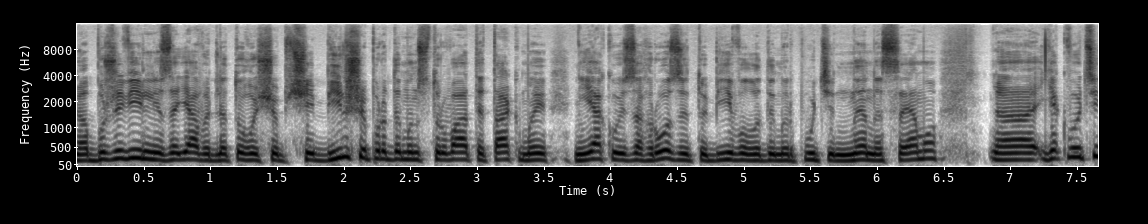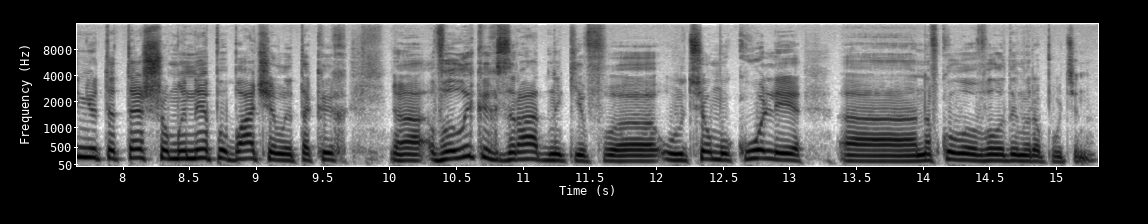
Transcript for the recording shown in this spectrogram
е, божевільні заяви для того, щоб ще більше продемонструвати. Так, ми ніякої загрози тобі, Володимир Путін, не несемо. Е, як ви оцінюєте те, що ми не побачили таких е, великих зрадників е, у цьому колі е, навколо Володимира Путіна?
